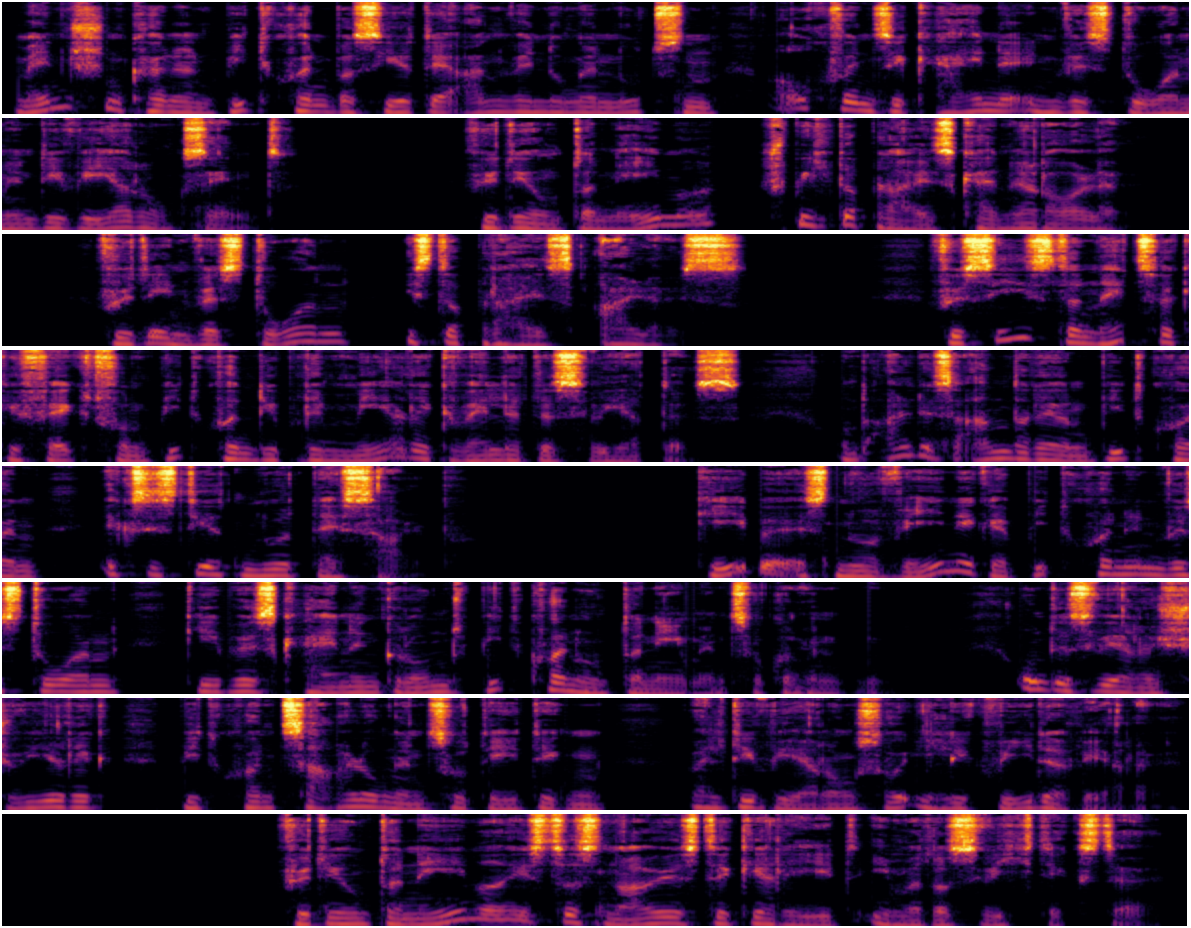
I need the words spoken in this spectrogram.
Menschen können Bitcoin-basierte Anwendungen nutzen, auch wenn sie keine Investoren in die Währung sind. Für die Unternehmer spielt der Preis keine Rolle. Für die Investoren ist der Preis alles. Für sie ist der Netzwerkeffekt von Bitcoin die primäre Quelle des Wertes und alles andere an Bitcoin existiert nur deshalb. Gäbe es nur wenige Bitcoin-Investoren, gäbe es keinen Grund, Bitcoin-Unternehmen zu gründen. Und es wäre schwierig, Bitcoin-Zahlungen zu tätigen, weil die Währung so illiquide wäre. Für die Unternehmer ist das neueste Gerät immer das Wichtigste.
